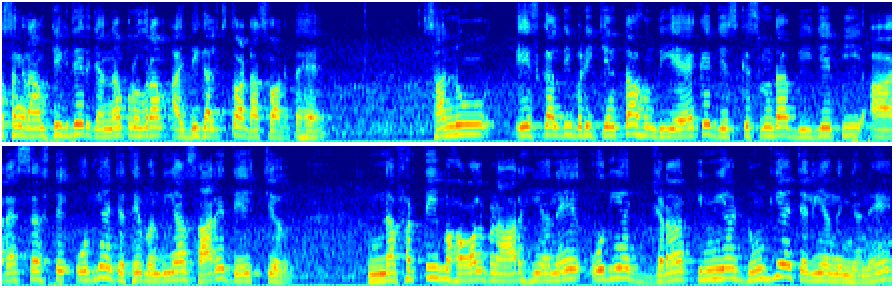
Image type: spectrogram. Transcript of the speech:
ਸੰਗਰਾਮ ਟੀਵੀ ਦੇ ਰੋਜ਼ਾਨਾ ਪ੍ਰੋਗਰਾਮ ਅੱਜ ਦੀ ਗੱਲ 'ਚ ਤੁਹਾਡਾ ਸਵਾਗਤ ਹੈ। ਸਾਨੂੰ ਇਸ ਗੱਲ ਦੀ ਬੜੀ ਚਿੰਤਾ ਹੁੰਦੀ ਹੈ ਕਿ ਜਿਸ ਕਿਸਮ ਦਾ ਬੀਜੇਪੀ ਆਰਐਸਐਸ ਤੇ ਉਹਦੀਆਂ ਜਥੇਬੰਦੀਆਂ ਸਾਰੇ ਦੇਸ਼ 'ਚ ਨਫ਼ਰਤੀ ਮਾਹੌਲ ਬਣਾ ਰਹੀਆਂ ਨੇ, ਉਹਦੀਆਂ ਜੜਾਂ ਕਿੰਨੀਆਂ ਡੂੰਘੀਆਂ ਚਲੀਆਂ ਗਈਆਂ ਨੇ,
